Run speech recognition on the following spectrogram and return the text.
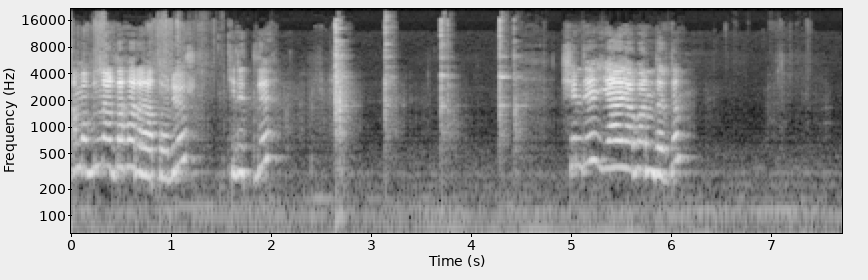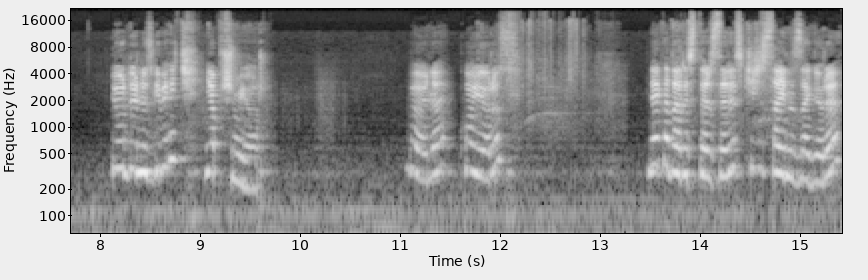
Ama bunlar daha rahat oluyor. Kilitli. Şimdi yağa bandırdım. Gördüğünüz gibi hiç yapışmıyor. Böyle koyuyoruz. Ne kadar isterseniz kişi sayınıza göre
